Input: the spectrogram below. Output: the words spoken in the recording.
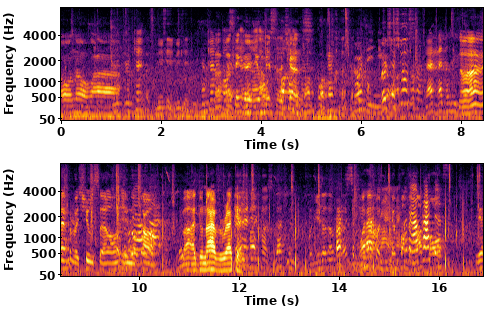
Oh no, uh, Busy, busy. I think uh, you missed the chance. Where's your shoes? No, I have a shoes uh, on- in the car, but I do not have a racket. Well, you don't know. What happened? You came from Okay, the I'll practice. Yeah.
